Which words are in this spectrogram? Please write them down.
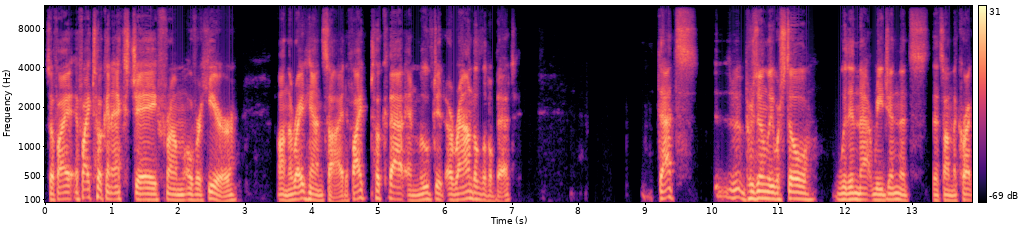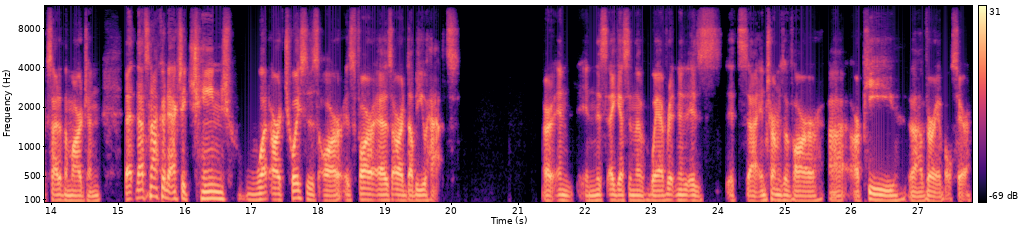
so if I if I took an xj from over here on the right hand side, if I took that and moved it around a little bit, that's presumably we're still within that region that's that's on the correct side of the margin that that's not going to actually change what our choices are as far as our w hats. Or in in this i guess in the way i've written it is it's uh, in terms of our uh, our p uh, variables here.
